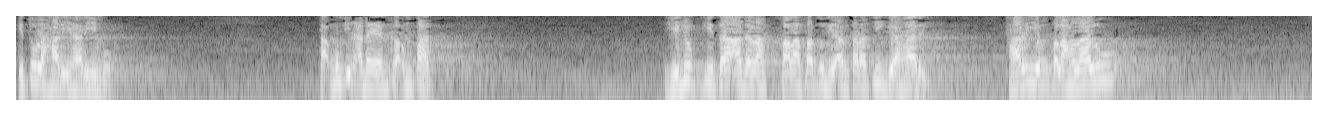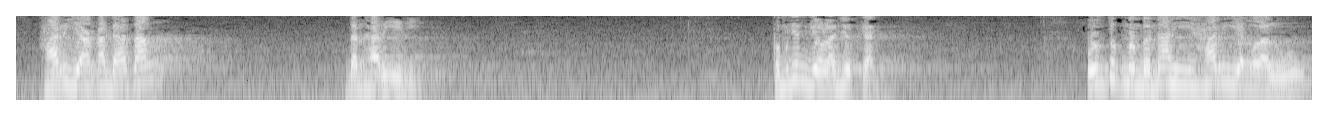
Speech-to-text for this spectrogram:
Itulah hari-harimu. Tak mungkin ada yang keempat. Hidup kita adalah salah satu di antara tiga hari. Hari yang telah lalu, hari yang akan datang, dan hari ini. Kemudian beliau lanjutkan. Untuk membenahi hari yang lalu,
